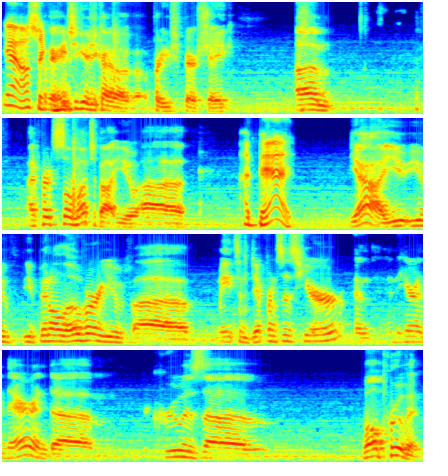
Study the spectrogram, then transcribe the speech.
Yeah, I'll shake Okay, and hand. she gives you kind of a, a pretty fair shake. Um, I've heard so much about you. Uh, I bet. yeah, you you've you've been all over. You've uh, made some differences here and, and here and there, and um, crew is uh, well proven.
